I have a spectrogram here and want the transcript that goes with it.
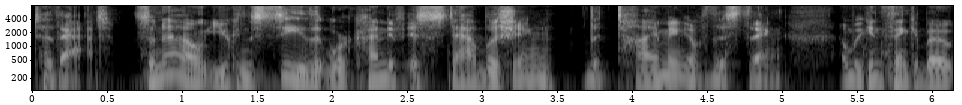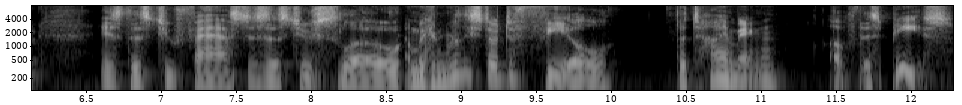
to that. So now you can see that we're kind of establishing the timing of this thing. And we can think about is this too fast? Is this too slow? And we can really start to feel the timing of this piece.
